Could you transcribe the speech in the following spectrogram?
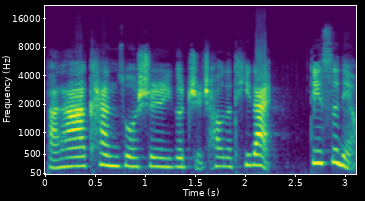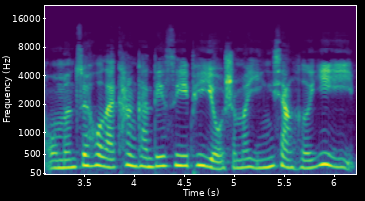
把它看作是一个纸钞的替代。第四点，我们最后来看看 DCP 有什么影响和意义。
